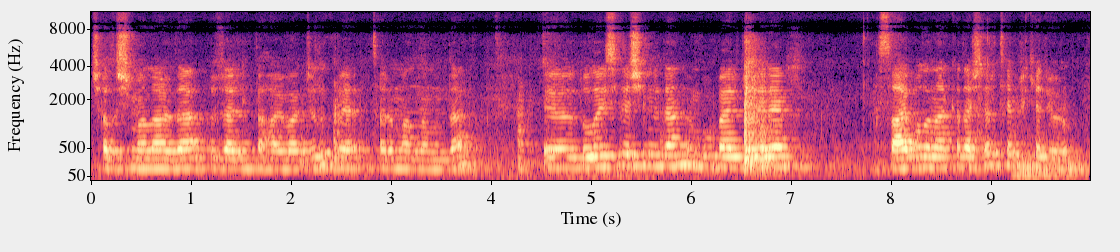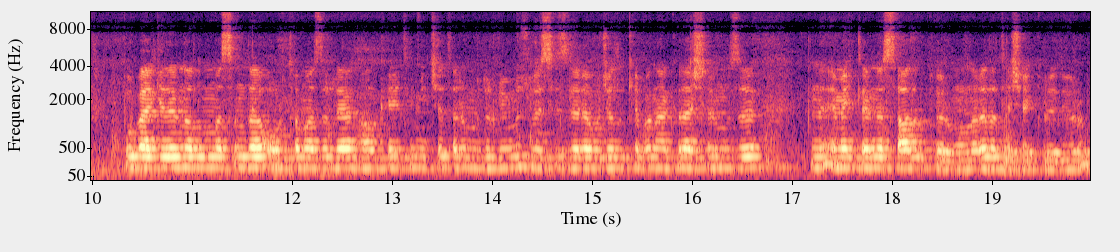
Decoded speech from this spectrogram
çalışmalarda özellikle hayvancılık ve tarım anlamında. E, Dolayısıyla şimdiden bu belgelere sahip olan arkadaşları tebrik ediyorum. Bu belgelerin alınmasında ortam hazırlayan Halk Eğitimi İlçe Tarım Müdürlüğümüz ve sizlere hocalık yapan arkadaşlarımızı emeklerine sağlık diyorum. Onlara da teşekkür ediyorum.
